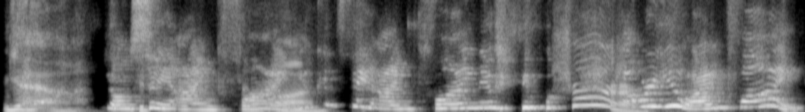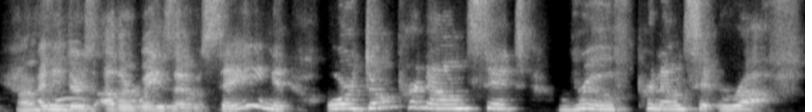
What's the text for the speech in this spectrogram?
Yeah, Don't It- say I'm fine. You can say I'm fine if you sure. how are you? I'm fine. I'm I mean, fine. there's other ways of saying it, or don't pronounce it roof, pronounce it rough.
